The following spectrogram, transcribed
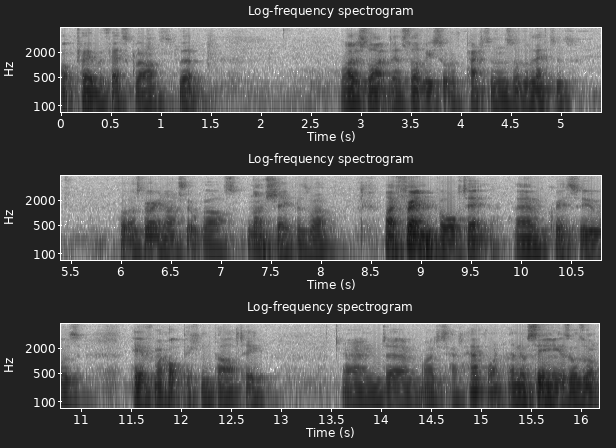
Oktoberfest glass, but I just like this lovely sort of patterns of the letters. But it was very nice little glass, nice shape as well. My friend bought it, um, Chris, who was here for my hot picking party, and um, I just had to have one. And I'm seeing it was on,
